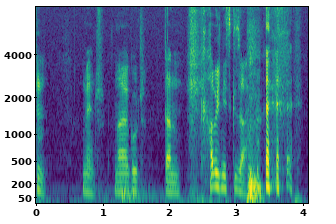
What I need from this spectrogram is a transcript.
Hm. Mensch, na gut, dann habe ich nichts gesagt.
